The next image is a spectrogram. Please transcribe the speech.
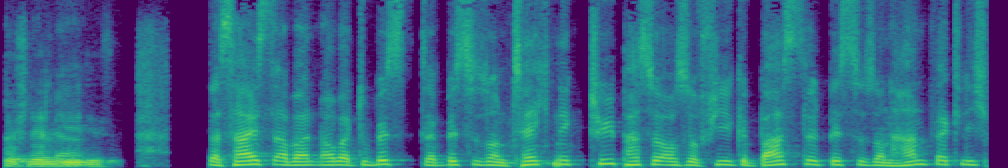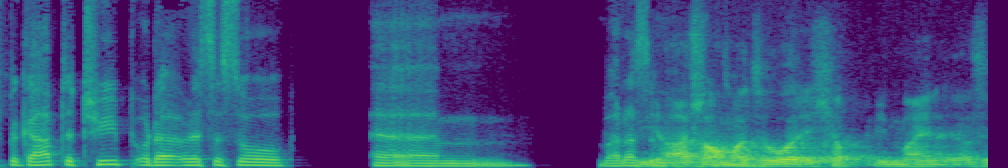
So schnell ja. geht es. Das heißt aber, Norbert, du bist, da bist du so ein Techniktyp, hast du auch so viel gebastelt, bist du so ein handwerklich begabter Typ oder, oder ist es so, ähm, war das ja, sagen wir mal so, ich habe in meiner also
